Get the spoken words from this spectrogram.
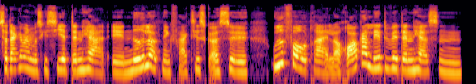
Så der kan man måske sige, at den her øh, nedlukning faktisk også øh, udfordrer eller rokker lidt ved den her sådan,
